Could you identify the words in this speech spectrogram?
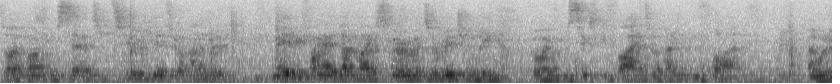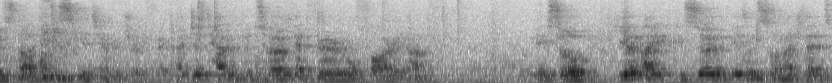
So I've gone from 72 here to 100. Maybe if I had done my experiment originally, going from 65 to 105, I would have started to see a temperature effect. I just haven't perturbed that variable far enough. Okay, so here my concern isn't so much that it's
